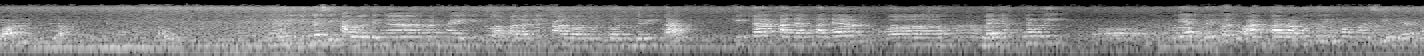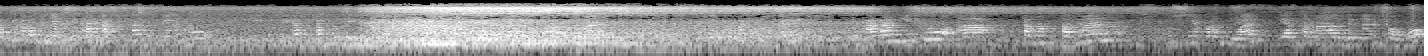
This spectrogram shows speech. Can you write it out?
luarnya juga harus tahu Ngeri juga sih kalau dengar kayak gitu, apalagi kalau nonton berita, kita kadang-kadang eh, banyak ngeri. Lihat berita tuh antara butuh informasi, ya, tapi kalau menyaksikan kasus-kasus gitu tuh ikut kita takutin. Karena saya sebagai perempuan, perempuan ngeri. Sekarang itu eh, teman-teman khususnya perempuan yang kenal dengan cowok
